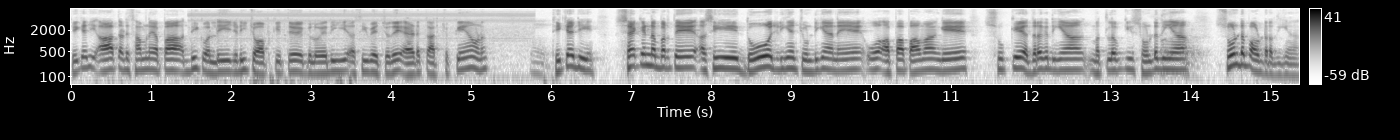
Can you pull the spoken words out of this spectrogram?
ਠੀਕ ਹੈ ਜੀ? ਆਹ ਤੁਹਾਡੇ ਸਾਹਮਣੇ ਆਪਾਂ ਅੱਧੀ ਕੋਲੀ ਜਿਹੜੀ ਚੌਪ ਕੀਤੇ ਹੋਏ ਗਲੋਏ ਦੀ ਅਸੀਂ ਵਿੱਚ ਉਹਦੇ ਐਡ ਕਰ ਚੁੱਕੇ ਹਾਂ ਹੁਣ। ਠੀਕ ਹੈ ਜੀ। ਸੈਕਿੰਡ ਨੰਬਰ ਤੇ ਅਸੀਂ ਦੋ ਜਿਹੜੀਆਂ ਚੁੰਡੀਆਂ ਨੇ, ਉਹ ਆਪਾਂ ਪਾਵਾਂਗੇ ਸੁੱਕੇ ਅਦਰਕ ਦੀਆਂ, ਮਤਲਬ ਕਿ ਸੁੰਡ ਦੀਆਂ, ਸੁੰਡ ਪਾਊਡਰ ਦੀਆਂ।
